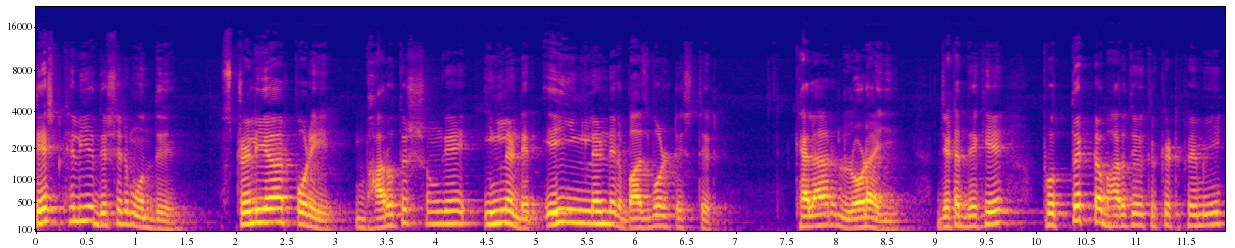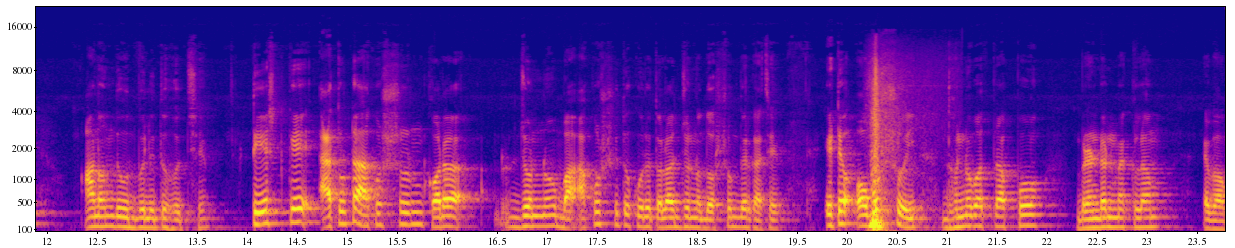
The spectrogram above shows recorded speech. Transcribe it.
টেস্ট খেলিয়ে দেশের মধ্যে অস্ট্রেলিয়ার পরে ভারতের সঙ্গে ইংল্যান্ডের, এই ইংল্যান্ডের বাজবল টেস্টের খেলার লড়াই, যেটা দেখে প্রত্যেকটা ভারতীয় ক্রিকেট প্রেমী আনন্দে উদ্বেলিত হচ্ছে। টেস্টকে এতটা আকর্ষণ করার জন্য বা আকর্ষিত করে তোলার জন্য দর্শকদের কাছে এটা অবশ্যই ধন্যবাদ প্রাপ্য ব্র্যান্ডন ম্যাকলাম এবং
